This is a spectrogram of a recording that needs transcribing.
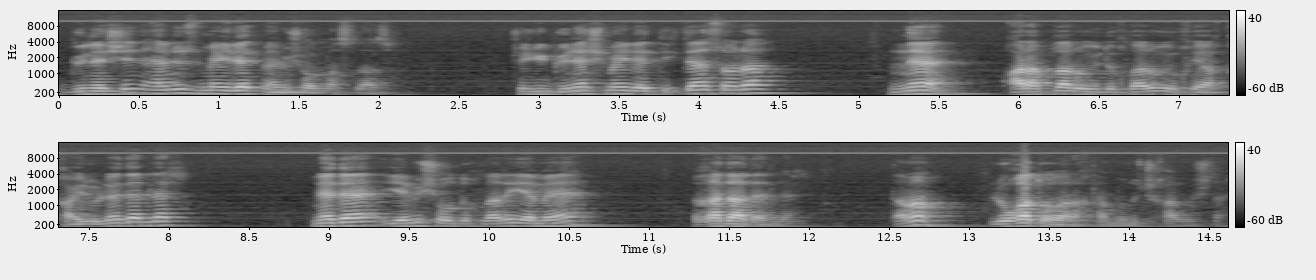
güneşin henüz meyletmemiş olması lazım. Çünkü güneş meylettikten sonra ne Araplar uyudukları uykuya kaylule derler ne de yemiş oldukları yemeğe gada derler. Tamam? Lugat olaraktan bunu çıkarmışlar.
